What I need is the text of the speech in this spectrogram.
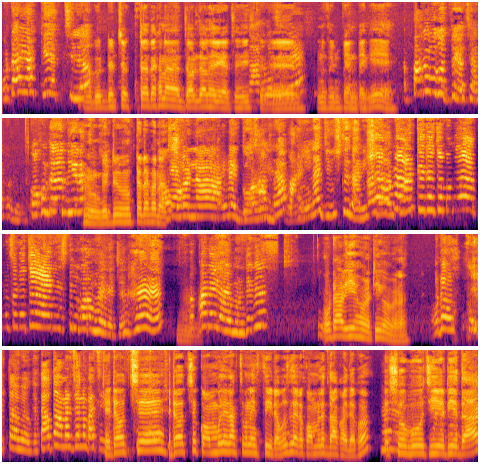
ওটাই আটকে যাচ্ছিল গুড্ডুর চোখটা দেখো না জল জল হয়ে গেছে নতুন প্যান্টটাকে। কখন থেকে দিয়ে রাখছি গুড্ডুর মুখটা দেখো না। খবর না এ গরম। আমরা পারি না জিনিসটা জানিস না। ওটা আটকে গেছে মনে হয় গেছে আর গরম হয়ে গেছে। হ্যাঁ। আরে যায় মনে দেখিস? ওটা আর ইয়ে হবে না ঠিক হবে না। ওটা করতে হবে ওকে তাও তো আমার জন্য বাঁচে এটা হচ্ছে এটা হচ্ছে কম্বলে রাখছে মানে স্ত্রীটা বুঝলে? এটা কম্বলের দাগ হয় দেখো। সবুজ ইয়ে টিয়ে দাগ।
